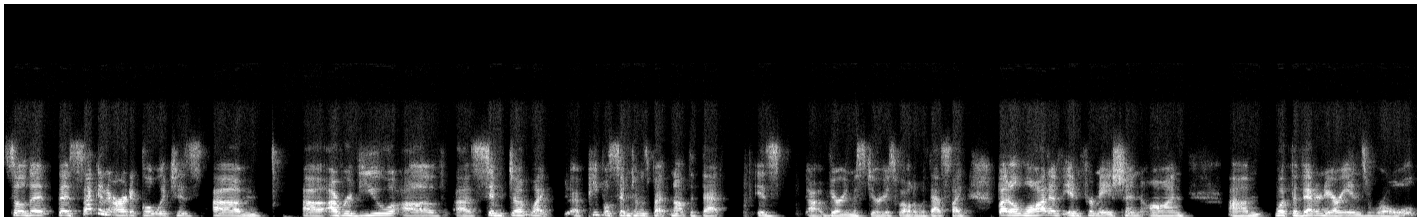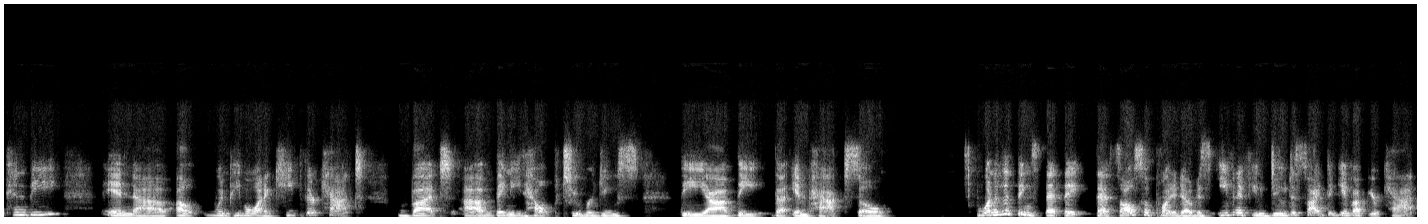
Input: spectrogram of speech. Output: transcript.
so that the second article, which is um, uh, a review of uh, symptom, like uh, people's symptoms, but not that that is uh, very mysterious. We all know what that's like, but a lot of information on um, what the veterinarian's role can be in uh, when people want to keep their cat, but um, they need help to reduce the uh, the the impact. So one of the things that they that's also pointed out is even if you do decide to give up your cat,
